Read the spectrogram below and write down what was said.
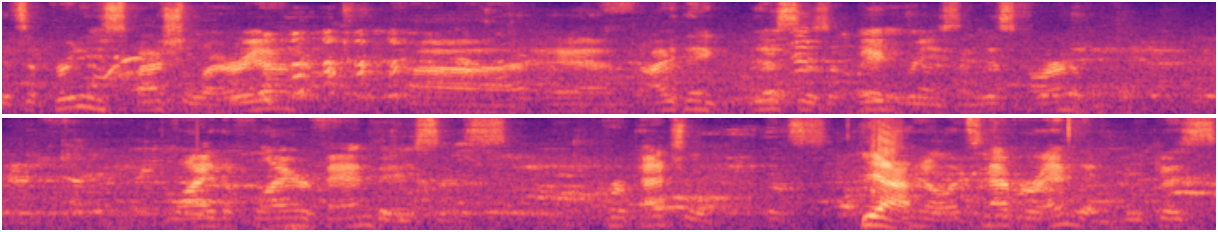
it's a pretty special area, uh, and I think this is a big reason this carnival why the Flyer fan base is perpetual. It's Yeah. you know it's never ending because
